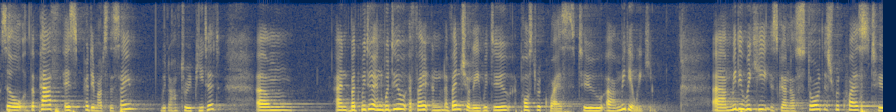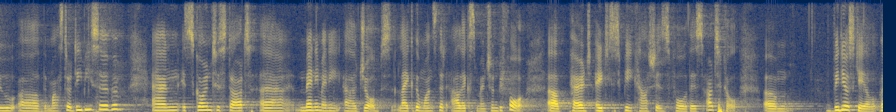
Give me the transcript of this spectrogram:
So the path is pretty much the same. We don't have to repeat it. Um, and, but we do, and we do, and eventually we do a post request to uh, MediaWiki. Uh, MediaWiki is going to store this request to uh, the master DB server, and it's going to start uh, many, many uh, jobs, like the ones that Alex mentioned before. Uh, purge HTTP caches for this article. Um, video scale, uh,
